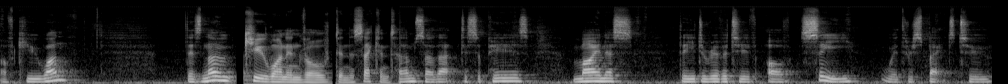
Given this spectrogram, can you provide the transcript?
of q1. There's no q1 involved in the second term, so that disappears, minus the derivative of c with respect to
